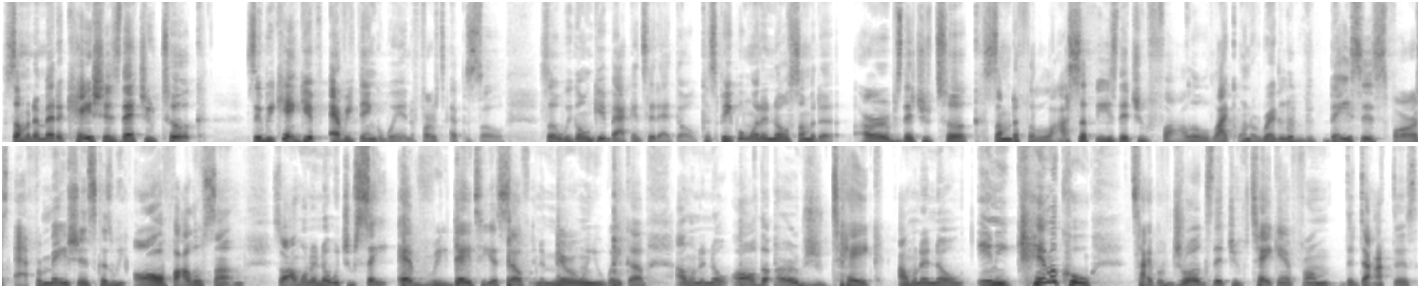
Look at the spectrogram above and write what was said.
some of the medications that you took. See, we can't give everything away in the first episode. So we're gonna get back into that though. Because people want to know some of the herbs that you took, some of the philosophies that you follow, like on a regular basis, as far as affirmations, because we all follow something. So I want to know what you say every day to yourself in the mirror when you wake up. I want to know all the herbs you take. I want to know any chemical type of drugs that you've taken from the doctors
